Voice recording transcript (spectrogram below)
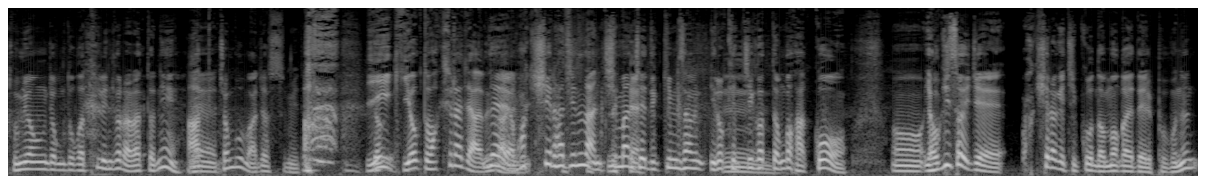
두명 정도가 틀린 줄 알았더니 아. 네, 전부 맞았습니다. 이 여, 기억도 확실하지 않은 네, 확실하지는 않지만 네. 제 느낌상 이렇게 음. 찍었던 것 같고 어, 여기서 이제 확실하게 짚고 넘어가야 될 부분은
